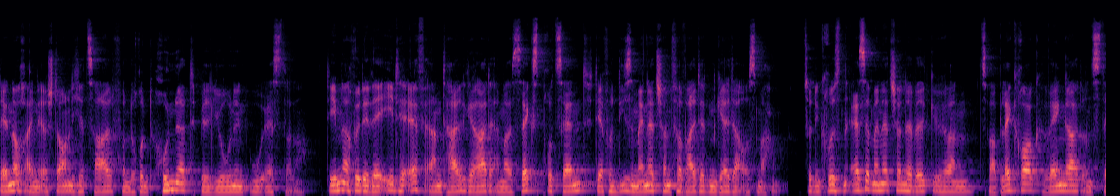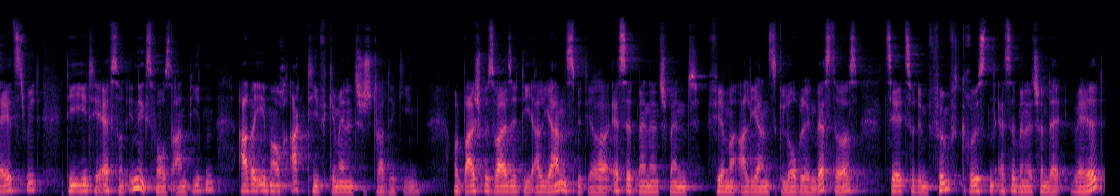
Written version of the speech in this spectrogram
Dennoch eine erstaunliche Zahl von rund 100 Billionen US-Dollar. Demnach würde der ETF-Anteil gerade einmal 6% der von diesen Managern verwalteten Gelder ausmachen. Zu den größten Asset-Managern der Welt gehören zwar BlackRock, Vanguard und State Street, die ETFs und Indexfonds anbieten, aber eben auch aktiv gemanagte Strategien. Und beispielsweise die Allianz mit ihrer Asset Management Firma Allianz Global Investors zählt zu den fünftgrößten Asset Managern der Welt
